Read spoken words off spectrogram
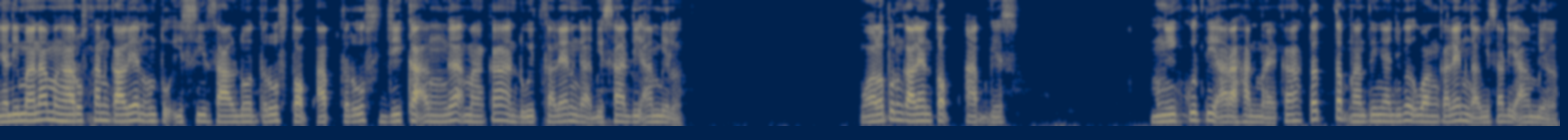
yang di mana mengharuskan kalian untuk isi saldo terus top up terus jika enggak maka duit kalian nggak bisa diambil. Walaupun kalian top up guys. Mengikuti arahan mereka tetap nantinya juga uang kalian nggak bisa diambil.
